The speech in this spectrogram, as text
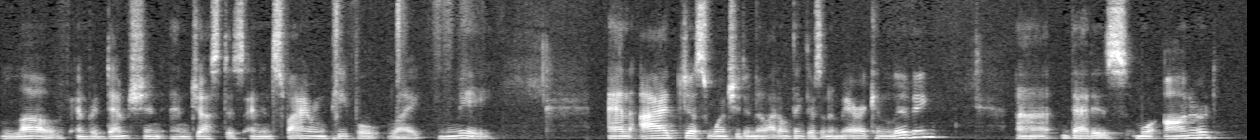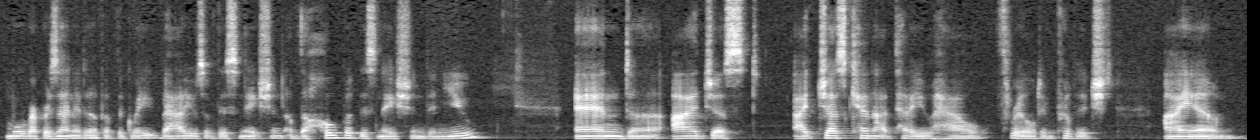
love and redemption and justice and inspiring people like me. And I just want you to know I don't think there's an American living uh, that is more honored, more representative of the great values of this nation, of the hope of this nation than you. And uh, I just, I just cannot tell you how thrilled and privileged I am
